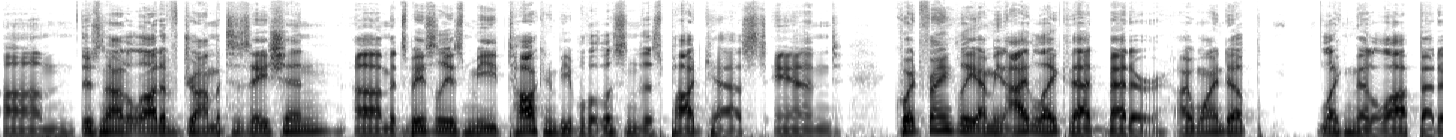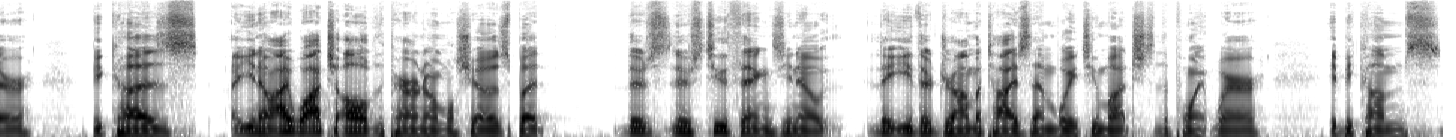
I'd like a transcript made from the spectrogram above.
um, there's not a lot of dramatization. Um, it's basically as me talking to people that listen to this podcast, and quite frankly, I mean, I like that better. I wind up liking that a lot better because you know I watch all of the paranormal shows, but there's there's two things. You know, they either dramatize them way too much to the point where it becomes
